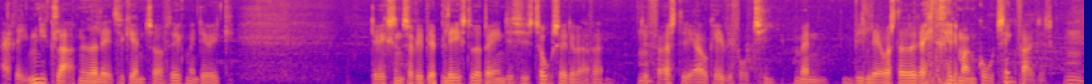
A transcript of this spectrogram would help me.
er rimelig klart nederlag til Gentofte, ikke? men det er jo ikke det er jo ikke sådan, at vi bliver blæst ud af banen de sidste to sæt i hvert fald. Mm. Mm. Det første er okay, vi får 10, men vi laver stadig rigtig, rigtig mange gode ting faktisk. Mm.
